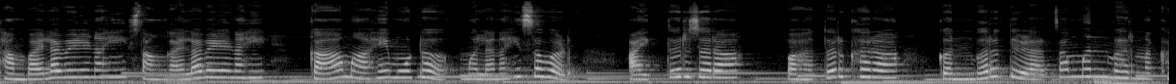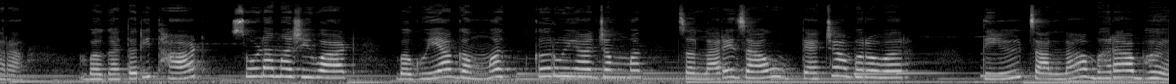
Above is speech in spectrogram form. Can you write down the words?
थांबायला वेळ नाही सांगायला वेळ नाही. काम आहे मोठं मला नाही सवड. ऐक तर जरा पाहतर खरा कणभर तिळाचा मनभर नखरा बघा तरी थाट सोडा माझी वाट. बघूया गंमत करूया जम्मत. चला रे जाऊ त्याच्या बरोबर. तीळ चालला भराभर.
